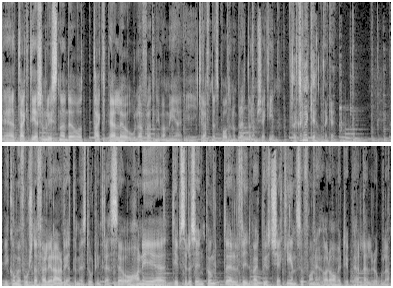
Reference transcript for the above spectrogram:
Mm. Eh, tack till er som lyssnade och tack Pelle och Ola för att ni var med i Kraftnätspodden och berättade om check-in. Tack så mycket. Tackar. Vi kommer fortsätta följa ert arbete med stort intresse och har ni eh, tips eller synpunkter eller feedback på just check-in så får ni höra av er till Pelle eller Ola.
